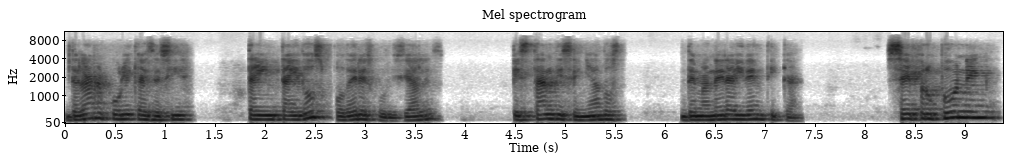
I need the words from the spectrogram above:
de la República, es decir, 32 poderes judiciales, están diseñados de manera idéntica. Se proponen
